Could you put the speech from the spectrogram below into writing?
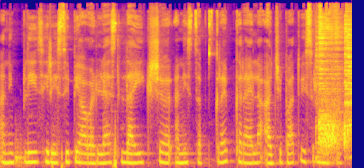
आणि प्लीज ही रेसिपी आवडल्यास लाईक शेअर आणि सबस्क्राईब करायला अजिबात विसरू नका.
